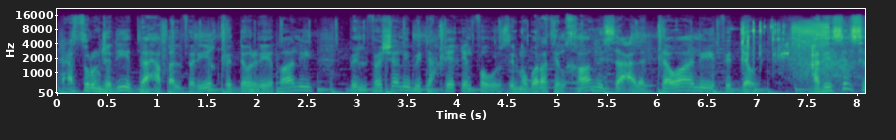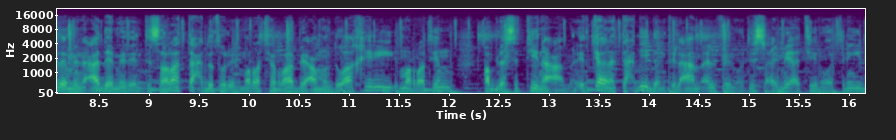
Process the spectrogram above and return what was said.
تعثر جديد لاحق الفريق في الدوري الإيطالي بالفشل بتحقيق الفوز للمباراة الخامسة على التوالي في الدوري. هذه سلسلة من عدم الانتصارات تحدث للمرة الرابعة منذ آخر مرة قبل ستين عاما إذ كانت تحديدا في العام 1962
